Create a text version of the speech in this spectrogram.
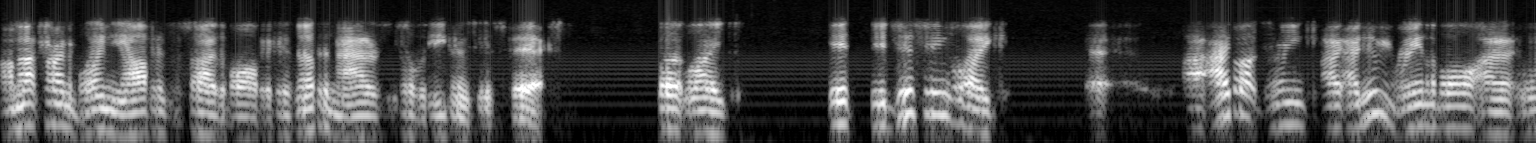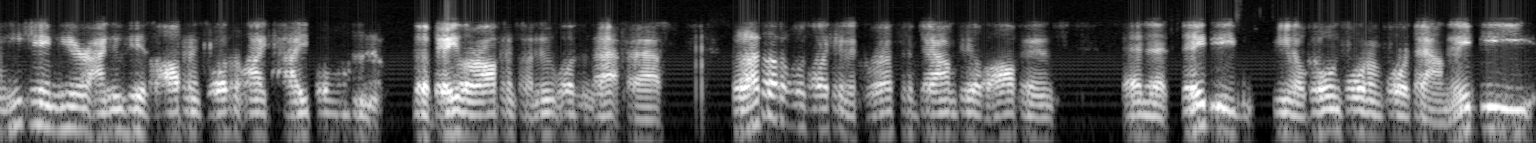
I'm not trying to blame the offensive side of the ball because nothing matters until the defense gets fixed. But like, it it just seems like. I, I thought Drink. I, I knew he ran the ball. I, when he came here, I knew his offense wasn't like Heupel, the Baylor offense. I knew it wasn't that fast, but I thought it was like an aggressive downfield offense and that they'd be, you know, going for it on fourth down. They'd be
